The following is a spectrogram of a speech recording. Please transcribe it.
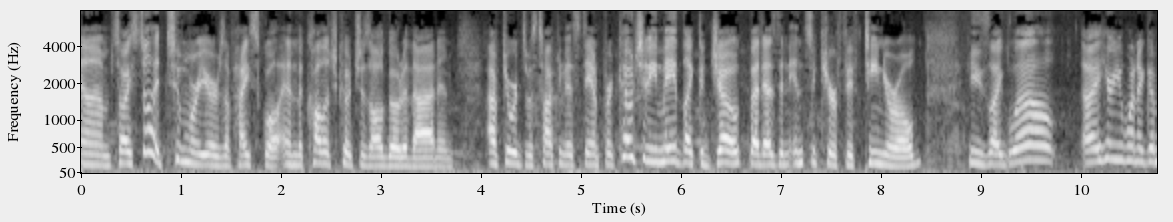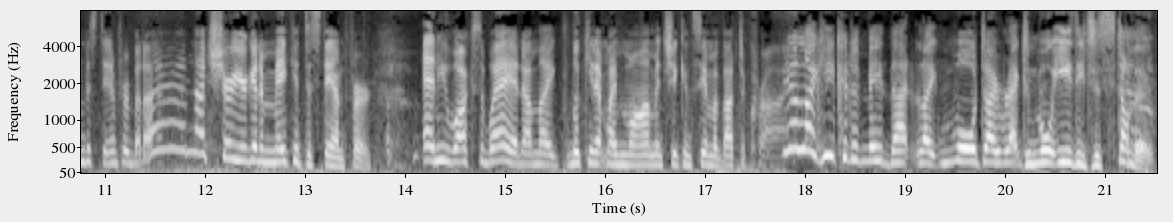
um, so I still had two more years of high school. And the college coaches all go to that. And afterwards, was talking to the Stanford coach, and he made like a joke, but as an insecure 15 year old, he's like, "Well, I hear you want to come to Stanford, but I'm not sure you're going to make it to Stanford." And he walks away, and I'm like looking at my mom, and she can see I'm about to cry. I feel like he could have made that like more direct and more easy to stomach.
